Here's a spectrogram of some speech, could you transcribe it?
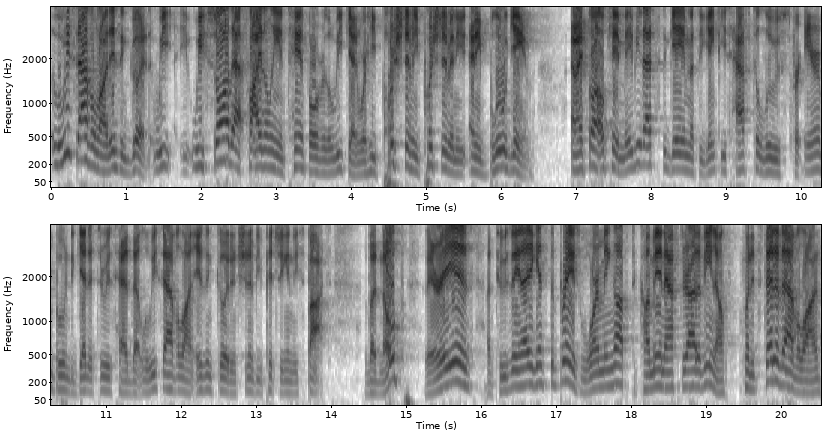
Luis Avilan isn't good. We we saw that finally in Tampa over the weekend where he pushed him, he pushed him, and he and he blew a game. And I thought, okay, maybe that's the game that the Yankees have to lose for Aaron Boone to get it through his head that Luis Avilan isn't good and shouldn't be pitching in these spots. But nope, there he is on Tuesday night against the Braves, warming up to come in after Ottavino. But instead of Avilan,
